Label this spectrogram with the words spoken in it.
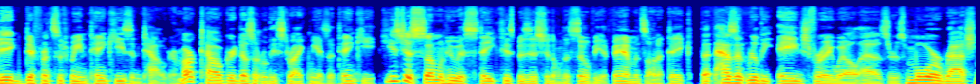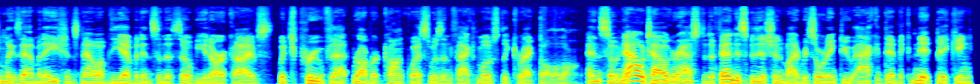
big difference between tankies and Tauger. Mark Tauger doesn't really strike me as a tanky. He's just someone who has staked his position on the Soviet famines on a take that hasn't really aged very well as there's more rational examinations now of the evidence in the Soviet archives, which prove that Robert Conquest was in fact mostly correct all along. And so now Tauger has to defend his position by resorting to academic nitpicking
